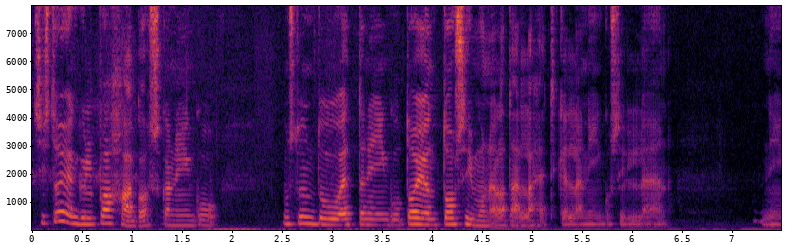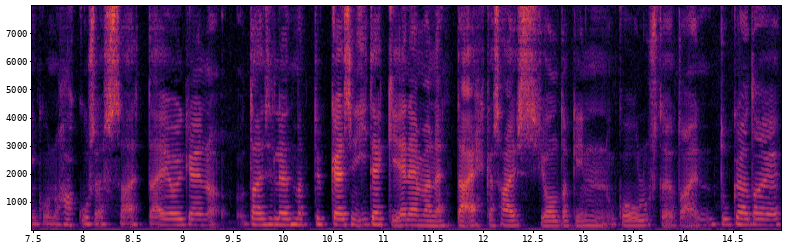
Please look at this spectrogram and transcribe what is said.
Siis toi on kyllä paha, koska niinku, Musta tuntuu, että niinku toi on tosi monella tällä hetkellä niinku silleen, niinku hakusessa, että ei oikein, tai silleen, että mä tykkäisin itsekin enemmän, että ehkä sais joltakin koulusta jotain tukea tai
